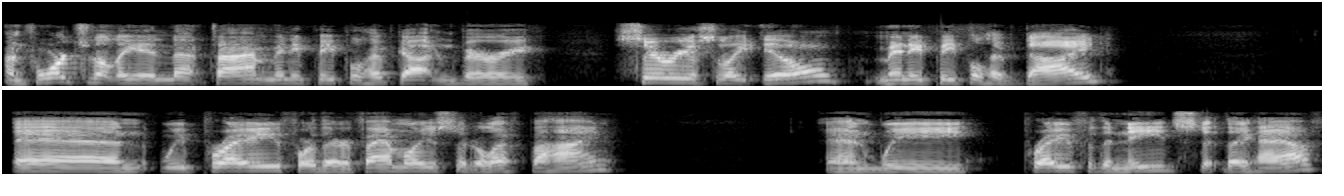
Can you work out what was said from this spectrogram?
Unfortunately, in that time, many people have gotten very seriously ill. Many people have died. And we pray for their families that are left behind. And we pray for the needs that they have.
